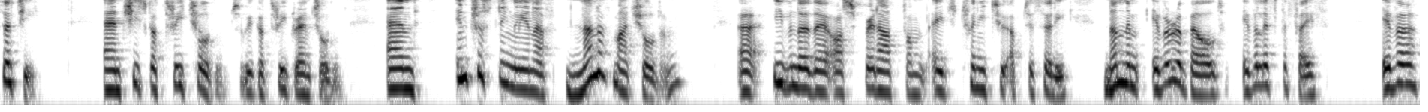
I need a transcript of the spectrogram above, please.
30 and she's got three children. So we've got three grandchildren. And interestingly enough, none of my children, uh, even though they are spread out from age 22 up to 30, none of them ever rebelled, ever left the faith, ever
